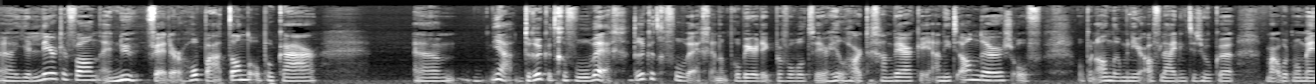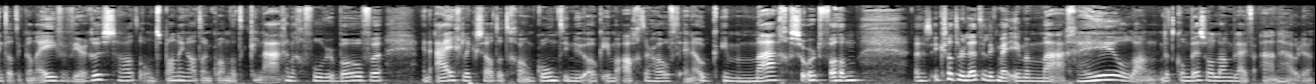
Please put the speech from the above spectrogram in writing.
Uh, je leert ervan en nu verder, hoppa, tanden op elkaar. Um, ja, druk het gevoel weg. Druk het gevoel weg. En dan probeerde ik bijvoorbeeld weer heel hard te gaan werken aan iets anders. Of op een andere manier afleiding te zoeken. Maar op het moment dat ik dan even weer rust had, ontspanning had, dan kwam dat knagende gevoel weer boven. En eigenlijk zat het gewoon continu ook in mijn achterhoofd en ook in mijn maag, soort van. Dus ik zat er letterlijk mee in mijn maag. Heel lang. Dat kon best wel lang blijven aanhouden.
